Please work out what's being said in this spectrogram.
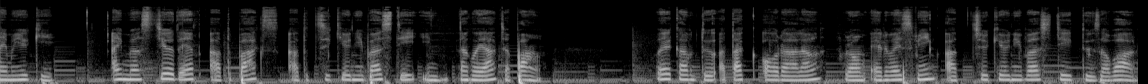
I'm Yuki. I'm a student at BAX at Tsuki University in Nagoya, Japan. Welcome to Attack All Around from LS Wing at Tsuki University to the world.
